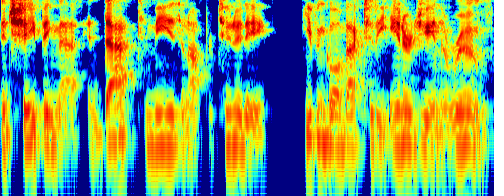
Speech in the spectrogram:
and shaping that? And that to me is an opportunity, even going back to the energy in the room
